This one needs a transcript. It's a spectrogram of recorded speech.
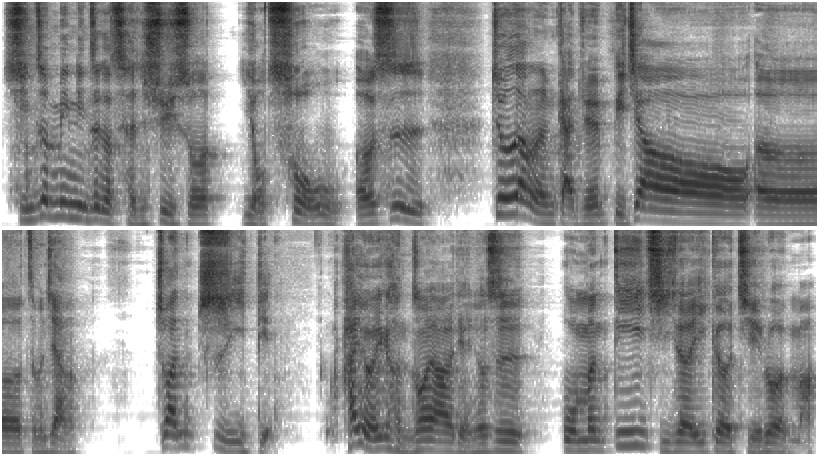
行政命令这个程序说有错误，而是就让人感觉比较呃怎么讲专制一点。还有一个很重要的点就是，我们第一集的一个结论嘛，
